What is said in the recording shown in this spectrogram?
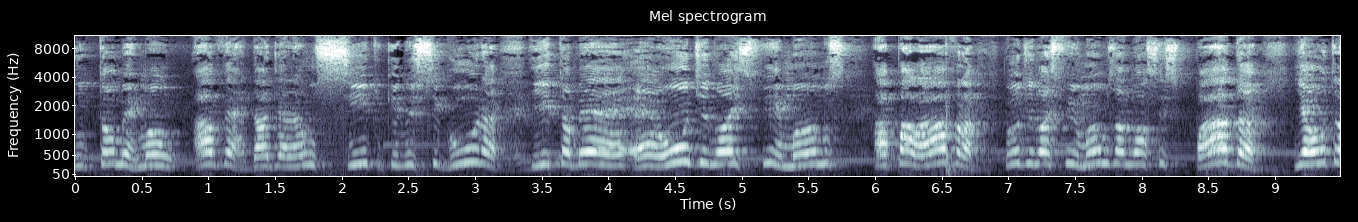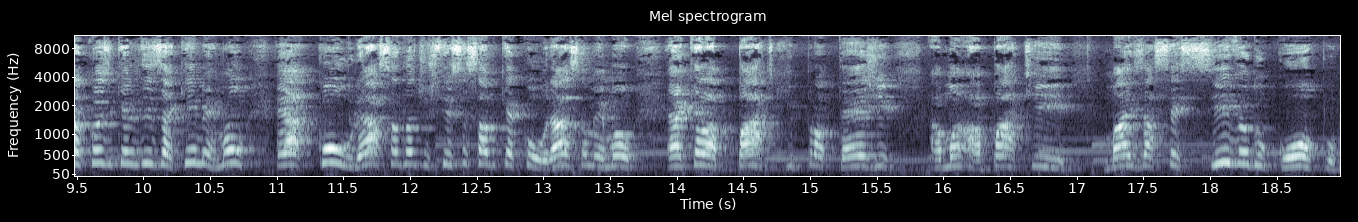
Então, meu irmão, a verdade é um cinto que nos segura e também é, é onde nós firmamos a palavra, onde nós firmamos a nossa espada. E a outra coisa que ele diz aqui, meu irmão, é a couraça da justiça. Você sabe o que é couraça, meu irmão? É aquela parte que protege a, a parte mais acessível do corpo,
